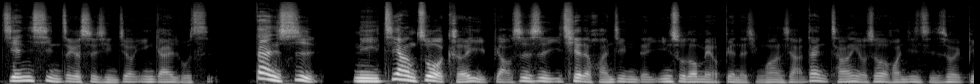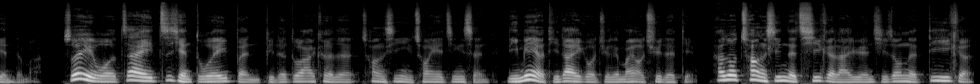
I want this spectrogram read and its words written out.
坚信这个事情就应该如此，但是。你这样做可以表示是一切的环境的因素都没有变的情况下，但常常有时候环境其实是会变的嘛。所以我在之前读了一本彼得·杜拉克的《创新与创业精神》，里面有提到一个我觉得蛮有趣的点。他说，创新的七个来源，其中的第一个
